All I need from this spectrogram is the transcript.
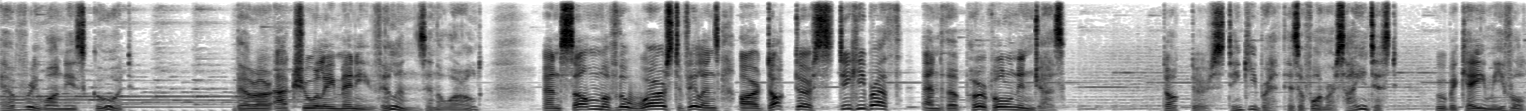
everyone is good. There are actually many villains in the world, and some of the worst villains are Dr. Stinky Breath and the Purple Ninjas. Dr. Stinky Breath is a former scientist who became evil.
